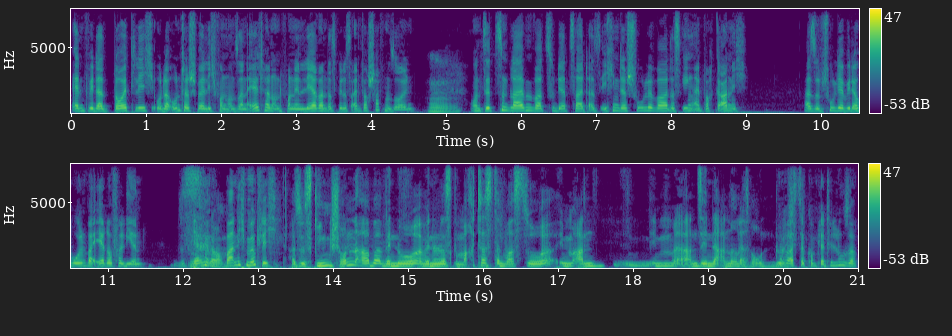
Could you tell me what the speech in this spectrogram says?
entweder deutlich oder unterschwellig von unseren Eltern und von den Lehrern, dass wir das einfach schaffen sollen. Mhm. Und sitzen bleiben war zu der Zeit, als ich in der Schule war, das ging einfach gar nicht. Also ein Schuljahr wiederholen war Ehre verlieren. Das ja, genau. war nicht möglich. Also es ging schon, aber wenn du, wenn du das gemacht hast, dann warst du im, An, im Ansehen der anderen erstmal unten durch. Du warst der komplette Loser.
